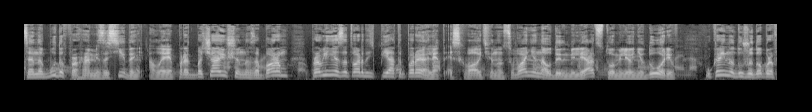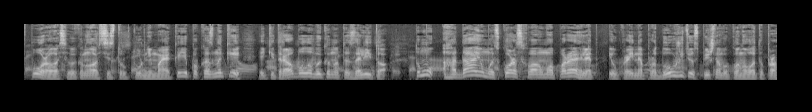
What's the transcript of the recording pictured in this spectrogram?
Це не буде в програмі засідань, але я передбачаю, що незабаром правління затвердить п'ятий перегляд і схвалить фінансування на 1 мільярд 100 мільйонів доларів. Україна дуже добре впоралась, виконала всі структурні маяки і показники, які треба було виконати за літо. Тому гадаю, ми скоро схвалимо перегляд, і Україна продовжить успішно виконувати програму.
